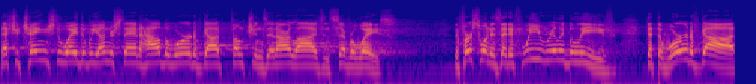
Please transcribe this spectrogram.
that should change the way that we understand how the Word of God functions in our lives in several ways. The first one is that if we really believe that the Word of God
